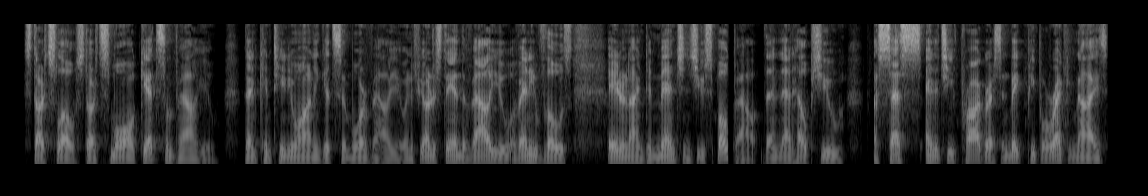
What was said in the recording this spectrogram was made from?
start slow, start small, get some value, then continue on and get some more value. And if you understand the value of any of those eight or nine dimensions you spoke about, then that helps you assess and achieve progress and make people recognize,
